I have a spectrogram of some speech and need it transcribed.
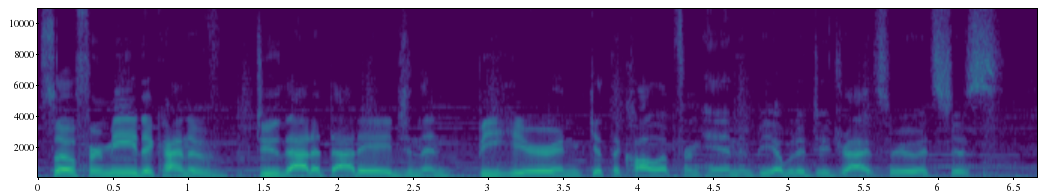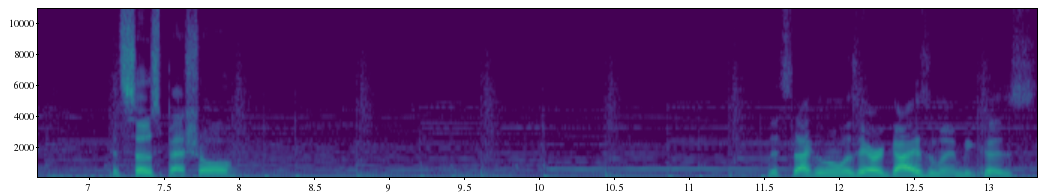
So for me to kind of do that at that age and then be here and get the call up from him and be able to do drive-through, it's just, it's so special. The second one was Eric Geiselman because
